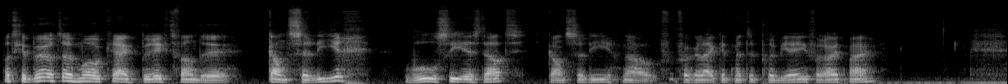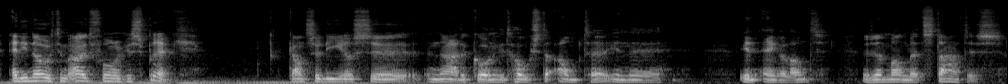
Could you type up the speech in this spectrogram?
Wat gebeurt er? More krijgt bericht van de kanselier, Woolsey is dat, kanselier, nou vergelijk het met de premier, vooruit maar. En die nodigt hem uit voor een gesprek. Kanselier is uh, na de koning het hoogste ambt in, uh, in Engeland. Dus een man met status.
